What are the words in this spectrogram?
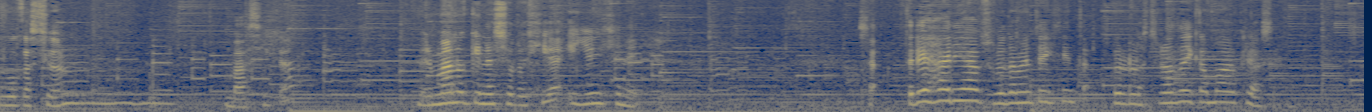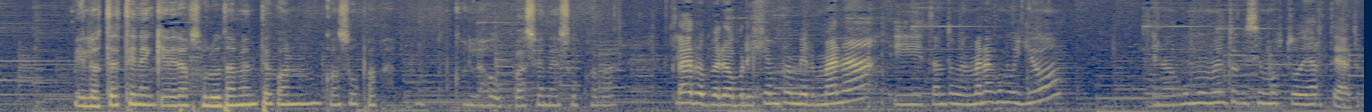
educación básica, mi hermano kinesiología y yo ingeniería. O sea, tres áreas absolutamente distintas, pero los tres nos dedicamos a dar clases. Y los tres tienen que ver absolutamente con, con sus papás, con las ocupaciones de sus papás. Claro, pero por ejemplo mi hermana y tanto mi hermana como yo en algún momento quisimos estudiar teatro.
